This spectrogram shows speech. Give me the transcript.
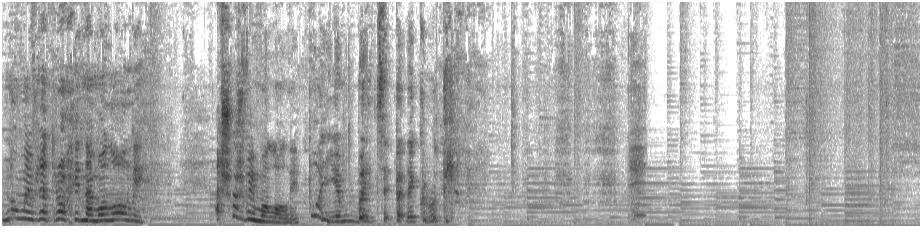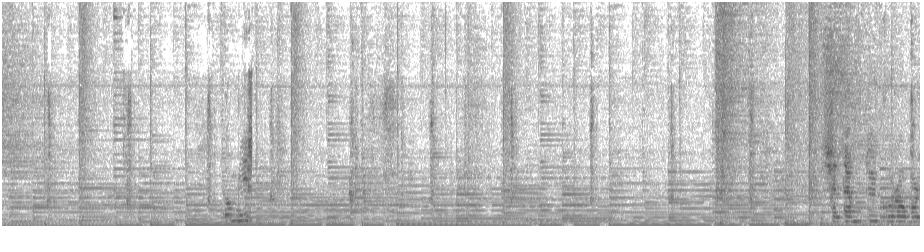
Ну, ми вже трохи намололи. А що ж ви мололи? Поєм бице перекрутив. Там той коробок.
